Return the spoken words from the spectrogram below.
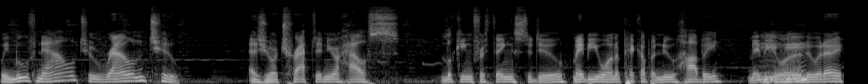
We move now to round two. As you're trapped in your house, looking for things to do. Maybe you want to pick up a new hobby. Maybe you want to mm-hmm. do it. Any-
